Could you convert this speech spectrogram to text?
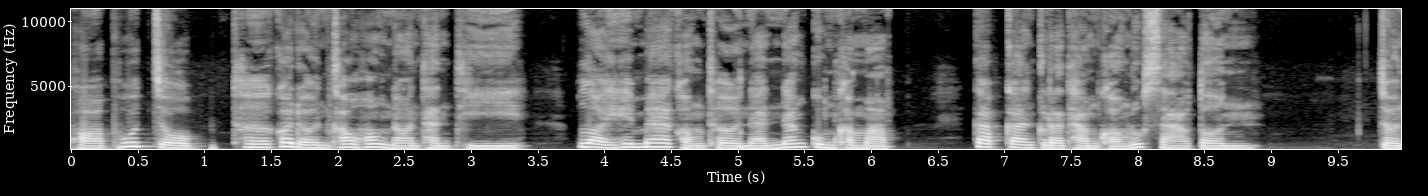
พอพูดจบ เธอก็เดินเข้าห้องนอนทันที ปล่อยให้แม่ของเธอนั้นนั่งกุมขมับ กับการกระทำของลูกสาวตน จน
